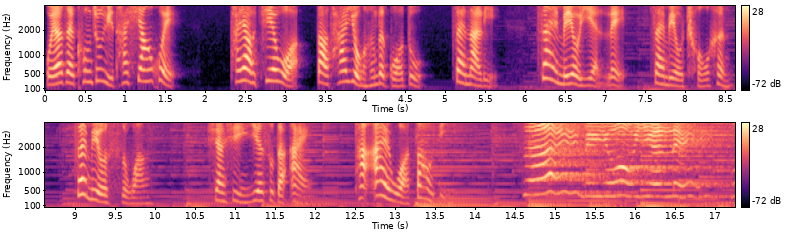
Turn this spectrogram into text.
我要在空中与他相会，他要接我到他永恒的国度，在那里再没有眼泪，再没有仇恨，再没有死亡。相信耶稣的爱。他爱我到底，再没有眼泪从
